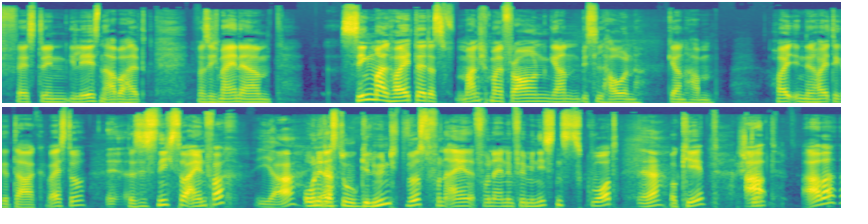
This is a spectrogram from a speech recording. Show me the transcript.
fest drin gelesen, aber halt, was ich meine, ähm, sing mal heute, dass manchmal Frauen gern ein bisschen hauen gern haben. Heu, in den heutigen Tag, weißt du? Das ist nicht so einfach, Ja. ohne ja, dass du gelüncht wirst von, ein, von einem Feministen-Squad. Ja, Okay. stimmt. Aber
